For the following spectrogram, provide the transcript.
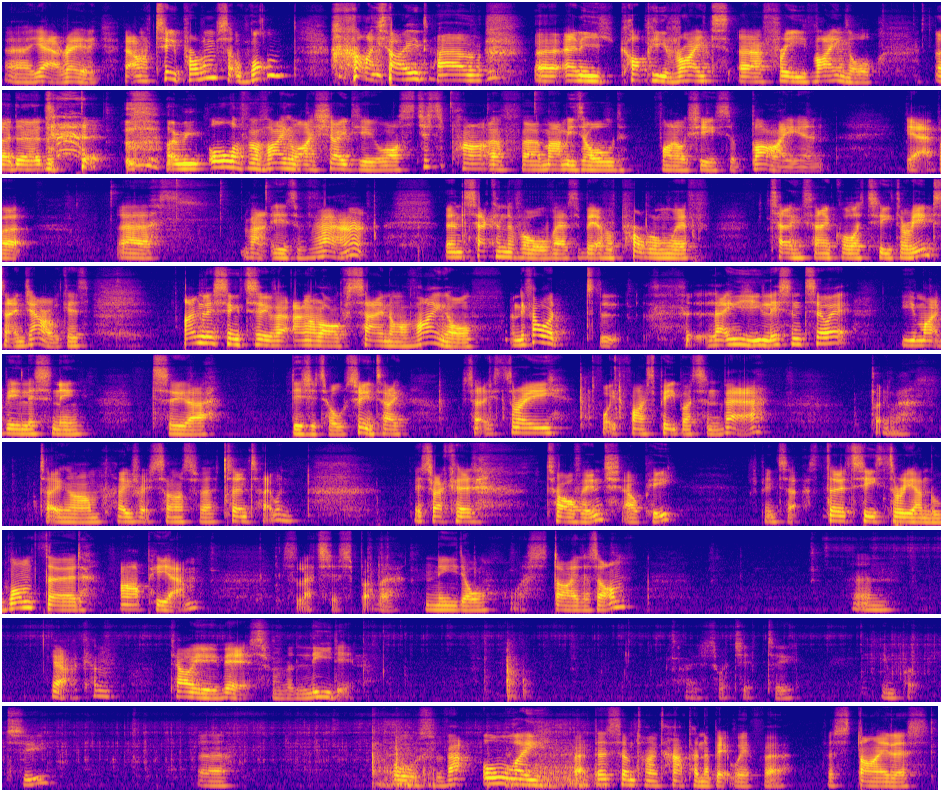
uh, yeah really. There are two problems. One I don't have uh, any copyright uh, free vinyl. I mean all of the vinyl I showed you was just part of uh, mommy's old vinyl she used to buy and yeah but uh, that is that and second of all, there's a bit of a problem with telling sound quality through the internet in general because I'm listening to the analog sound on vinyl and if I were letting you listen to it, you might be listening to uh, digital soon. So, so three 45 speed button there, putting the tone arm over its side for turntable. This record 12 inch LP. Spins at 33 and one third RPM. So let's just put the needle or stylus on. And yeah, I can tell you this from the lead-in. I switch it to input 2. Uh, also, that always that does sometimes happen a bit with uh, the stylus.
